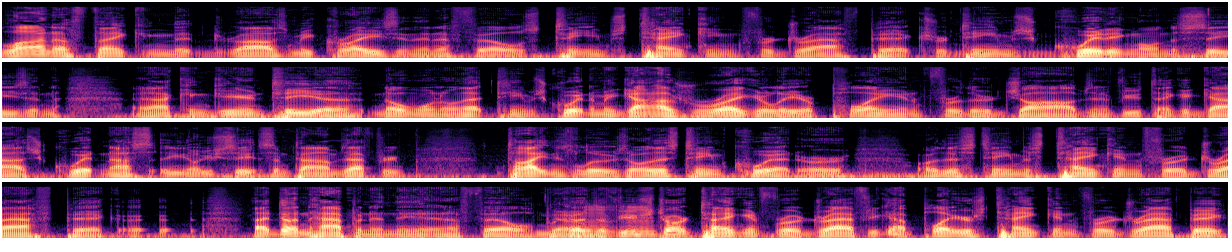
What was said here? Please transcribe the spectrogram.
line of thinking that drives me crazy in the NFL is teams tanking for draft picks or teams quitting on the season, and I can guarantee you, no one on that team's quitting. I mean, guys regularly are playing for their jobs, and if you think a guy's quitting, I you know you see it sometimes after Titans lose, or this team quit, or or this team is tanking for a draft pick. Uh, That doesn't happen in the NFL because if you start tanking for a draft, you got players tanking for a draft pick.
